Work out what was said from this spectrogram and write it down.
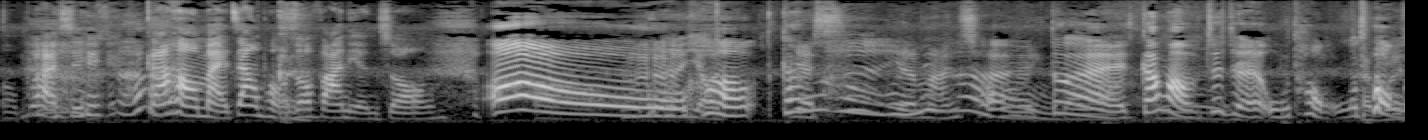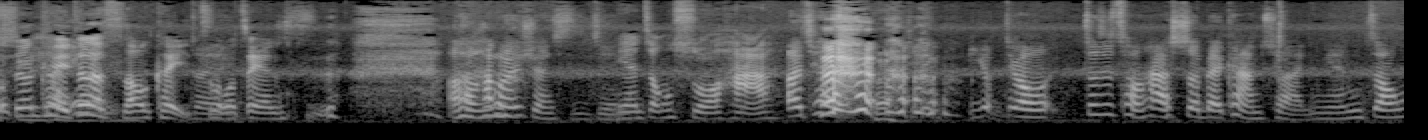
哦不小心刚好买帐篷的时候发年终，哦，有 好，刚好也是也蛮聪明对，刚好就觉得无痛无痛，我就可以这个时候可以做这件事。啊，他们很会选时间，年终说哈，而且 有有就是从他的设备看得出来，年终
